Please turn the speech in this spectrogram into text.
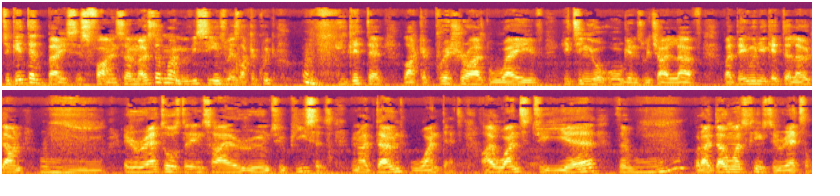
to get that bass is fine. So most of my movie scenes where it's like a quick, you get that like a pressurized wave hitting your organs, which I love. But then when you get the low down, it rattles the entire room to pieces. And I don't want that. I want to hear the but I don't want things to rattle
